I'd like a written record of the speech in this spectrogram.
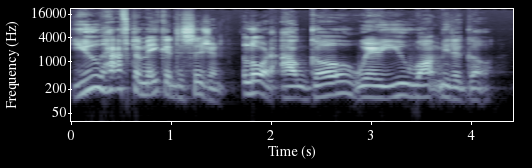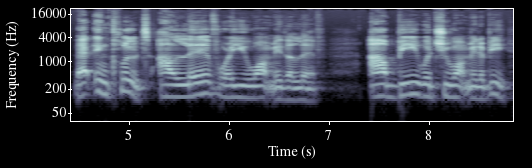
you have to make a decision. Lord, I'll go where you want me to go. That includes I'll live where you want me to live. I'll be what you want me to be.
